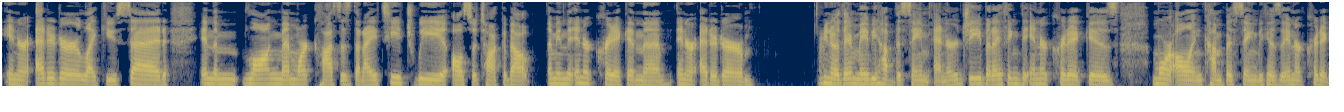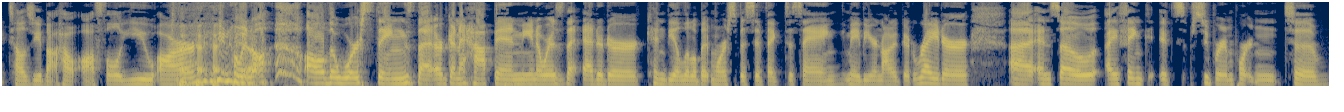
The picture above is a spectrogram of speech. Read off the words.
inner editor, like you said, in the long memoir classes that I teach, we also talk about, I mean, the inner critic and the inner editor you know, they maybe have the same energy, but I think the inner critic is more all encompassing because the inner critic tells you about how awful you are, you know, yeah. and all, all the worst things that are going to happen, you know, whereas the editor can be a little bit more specific to saying maybe you're not a good writer. Uh, and so I think it's super important to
